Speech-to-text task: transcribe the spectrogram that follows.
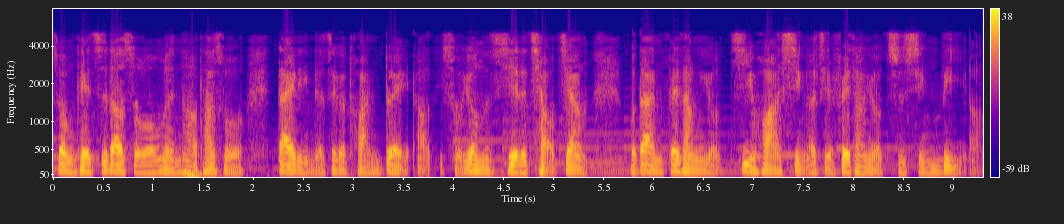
所以，我们可以知道所罗门哈他所带领的这个团队啊，所用的这些的巧匠，不但非常有计划性，而且非常有执行力啊。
